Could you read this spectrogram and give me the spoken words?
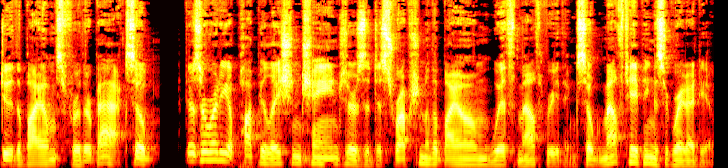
do the biomes further back. So there's already a population change. There's a disruption of the biome with mouth breathing. So mouth taping is a great idea.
